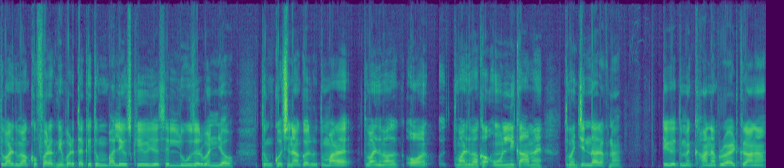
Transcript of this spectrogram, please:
तुम्हारे दिमाग को फ़र्क नहीं पड़ता कि तुम भले उसकी वजह से लूज़र बन जाओ। तुम कुछ ना करो। तुम्हारा, तुम्हारे दिमाग का तुम्हारे दिमाग का ओनली काम है तुम्हें ज़िंदा रखना। ठीक है? तुम्हें खाना प्रोवाइड कराना।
